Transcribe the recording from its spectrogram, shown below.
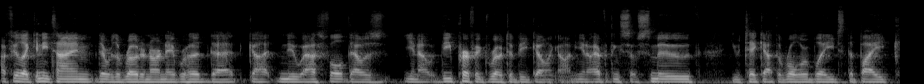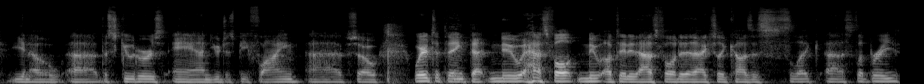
I feel like anytime there was a road in our neighborhood that got new asphalt, that was you know the perfect road to be going on. You know, everything's so smooth. You take out the rollerblades, the bike, you know, uh, the scooters, and you just be flying. Uh, so weird to think that new asphalt, new updated asphalt, it actually causes slick, uh, slippery.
